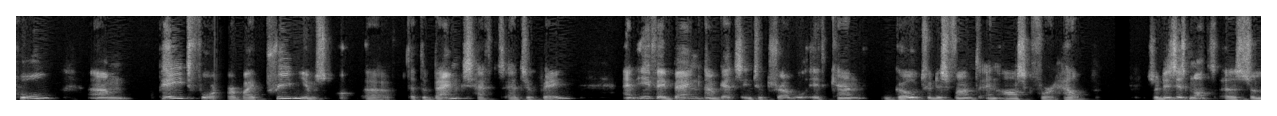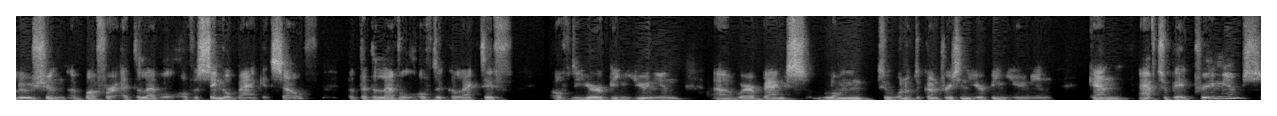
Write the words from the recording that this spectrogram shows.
pool, um, paid for by premiums uh, that the banks have had to pay. And if a bank now gets into trouble, it can go to this fund and ask for help. So this is not a solution, a buffer at the level of a single bank itself, but at the level of the collective of the European Union, uh, where banks belonging to one of the countries in the European Union can have to pay premiums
